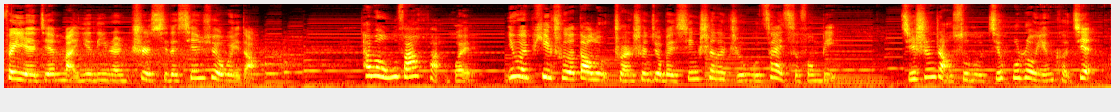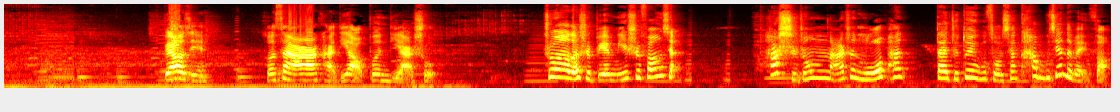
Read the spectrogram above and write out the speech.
肺叶间满溢令人窒息的鲜血味道，他们无法返回，因为辟出的道路转身就被新生的植物再次封闭。其生长速度几乎肉眼可见。不要紧，何塞·阿尔卡迪奥·布恩迪亚说：“重要的是别迷失方向。”他始终拿着罗盘，带着队伍走向看不见的北方，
